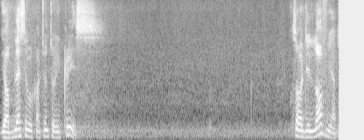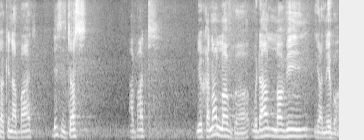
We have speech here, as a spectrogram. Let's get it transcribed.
your blessing will continue to increase. So the love we are talking about, this is just about you cannot love God without loving your neighbor.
